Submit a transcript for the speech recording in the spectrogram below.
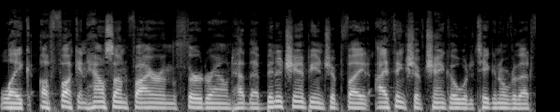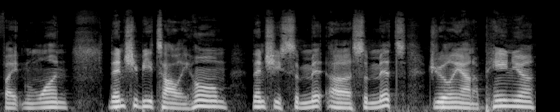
like a fucking house on fire in the third round. Had that been a championship fight, I think Shevchenko would have taken over that fight and won. Then she beats Holly Holm. Then she submit, uh, submits Juliana Pena.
